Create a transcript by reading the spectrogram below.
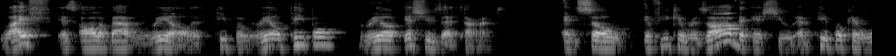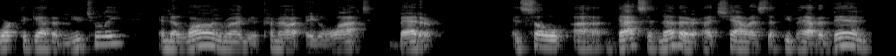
life is all about real. It's people, real people, real issues at times. And so if you can resolve the issue and people can work together mutually, in the long run, you'll come out a lot better. And so uh, that's another uh, challenge that people have. And then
